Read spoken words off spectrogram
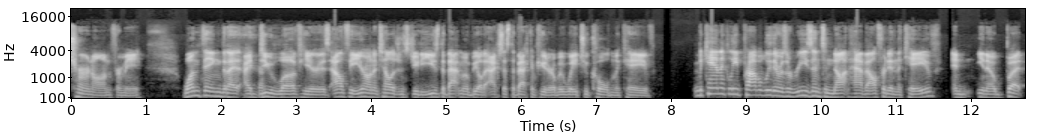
turn on for me. One thing that I, I do love here is Alfie, you're on intelligence duty. Use the Batmobile to access the Bat computer. It'll be way too cold in the cave. Mechanically, probably there was a reason to not have Alfred in the cave, and you know, but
